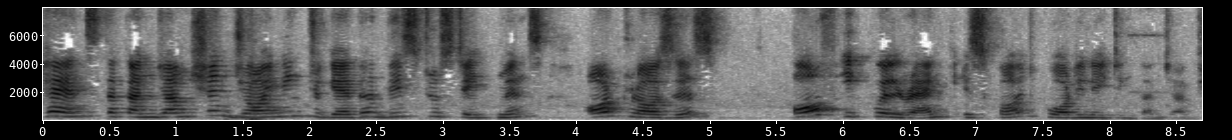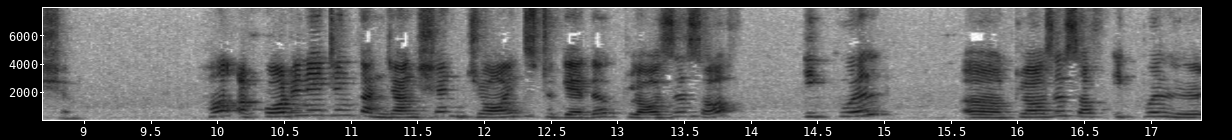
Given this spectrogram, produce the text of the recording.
Hence, the conjunction joining together these two statements or clauses of equal rank is called coordinating conjunction. Huh? A coordinating conjunction joins together clauses of equal uh, clauses of equal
